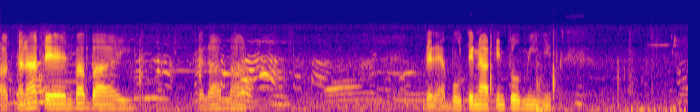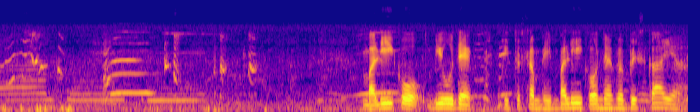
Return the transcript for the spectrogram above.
Out na natin. Bye-bye. Salamat. Dali, abutin natin 2 minutes. Maliko, view deck. Dito sa may Maliko, Nueva Vizcaya.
